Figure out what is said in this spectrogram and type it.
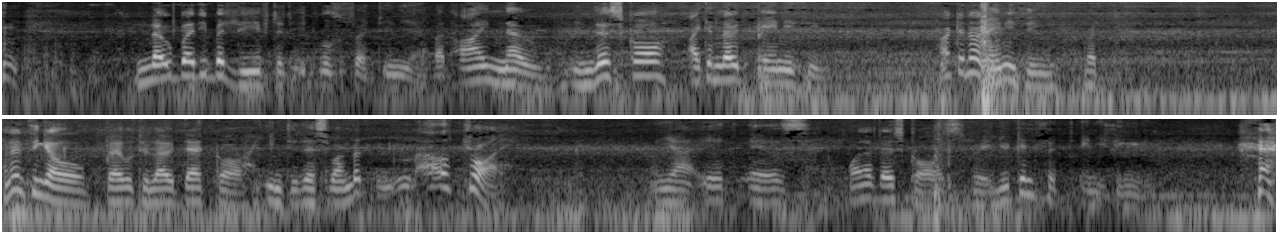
Nobody believed that it will fit in here, but I know in this car I can load anything. I can load anything, but I don't think I'll be able to load that car into this one, but I'll try. Yeah, it is one of those cars where you can fit anything in.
